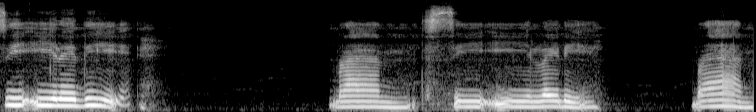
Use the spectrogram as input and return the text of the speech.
CE Lady แบรนด์ CE Lady แบรนด์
